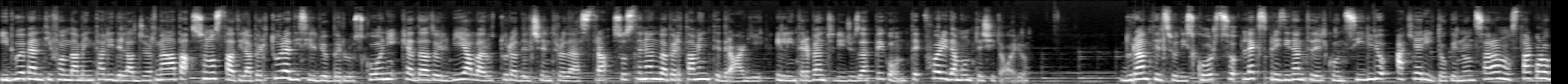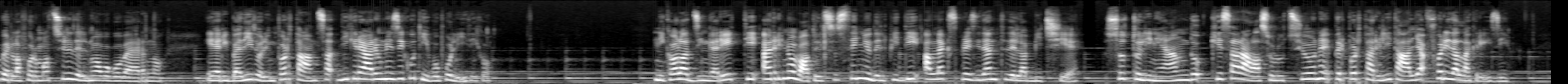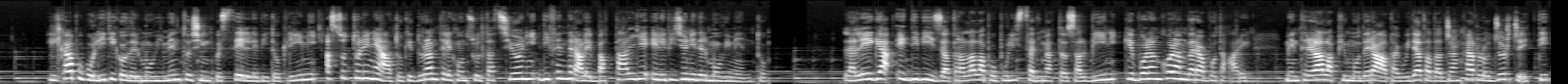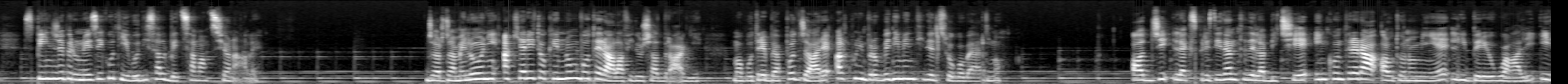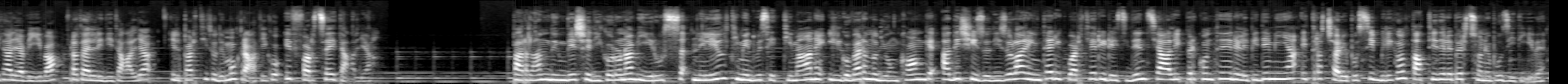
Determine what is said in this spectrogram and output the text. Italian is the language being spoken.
I due eventi fondamentali della giornata sono stati l'apertura di Silvio Berlusconi, che ha dato il via alla rottura del centrodestra, sostenendo apertamente Draghi, e l'intervento di Giuseppe Conte fuori da Montecitorio. Durante il suo discorso, l'ex presidente del Consiglio ha chiarito che non sarà un ostacolo per la formazione del nuovo governo e ha ribadito l'importanza di creare un esecutivo politico. Nicola Zingaretti ha rinnovato il sostegno del PD all'ex presidente della BCE, sottolineando che sarà la soluzione per portare l'Italia fuori dalla crisi. Il capo politico del Movimento 5 Stelle, Vito Crimi, ha sottolineato che durante le consultazioni difenderà le battaglie e le visioni del movimento. La Lega è divisa tra l'ala populista di Matteo Salvini, che vuole ancora andare a votare, mentre l'ala più moderata, guidata da Giancarlo Giorgetti, spinge per un esecutivo di salvezza nazionale. Giorgia Meloni ha chiarito che non voterà la fiducia a Draghi, ma potrebbe appoggiare alcuni provvedimenti del suo governo. Oggi l'ex presidente della BCE incontrerà Autonomie, Liberi Uguali, Italia Viva, Fratelli d'Italia, il Partito Democratico e Forza Italia. Parlando invece di coronavirus, nelle ultime due settimane il governo di Hong Kong ha deciso di isolare interi quartieri residenziali per contenere l'epidemia e tracciare i possibili contatti delle persone positive.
